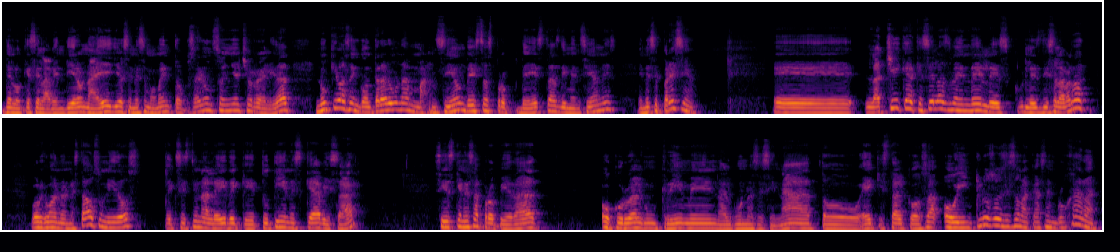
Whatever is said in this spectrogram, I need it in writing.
de lo que se la vendieron a ellos en ese momento. Pues era un sueño hecho realidad. Nunca ibas a encontrar una mansión de estas, de estas dimensiones en ese precio. Eh, la chica que se las vende les, les dice la verdad. Porque bueno, en Estados Unidos existe una ley de que tú tienes que avisar si es que en esa propiedad ocurrió algún crimen, algún asesinato, X tal cosa, o incluso si es una casa embrujada.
